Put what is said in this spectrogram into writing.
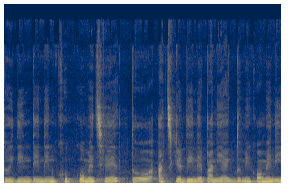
দুই দিন, তিন দিন খুব কমেছে, তো আজকের দিনে পানি একদমই কমেনি।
